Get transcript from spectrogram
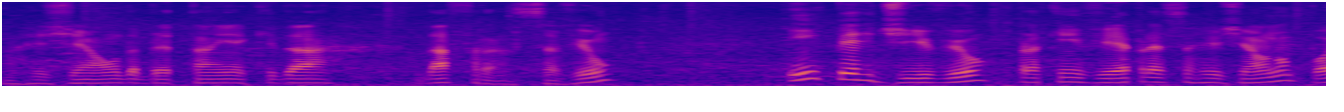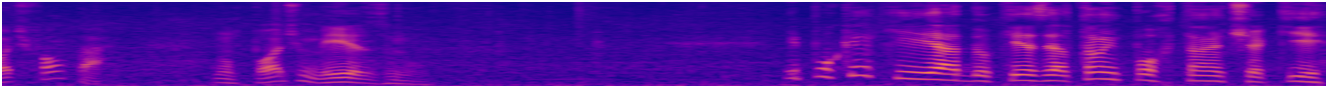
Na região da Bretanha aqui da da França, viu? Imperdível para quem vier para essa região, não pode faltar. Não pode mesmo. E por que que a duquesa é tão importante aqui?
